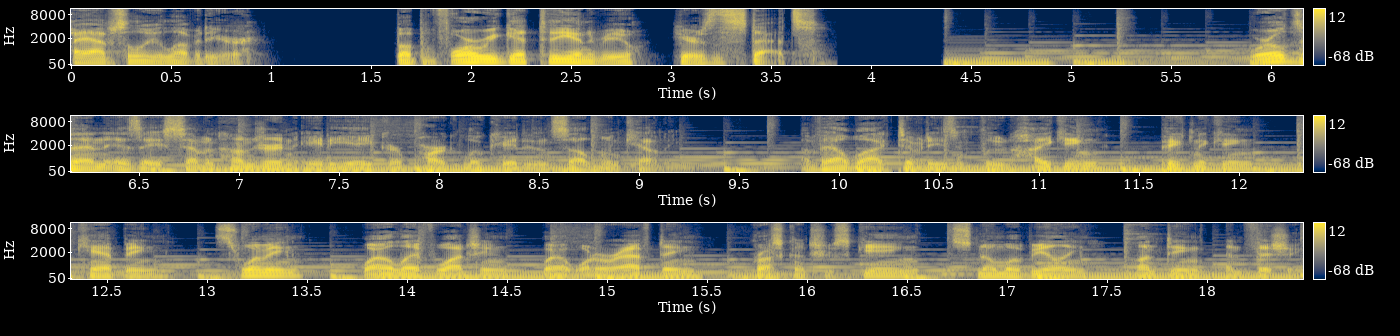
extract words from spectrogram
I absolutely love it here. But before we get to the interview, here's the stats. World's End is a 780 acre park located in Sullivan County. Available activities include hiking, picnicking, camping, swimming, wildlife watching, whitewater rafting, cross country skiing, snowmobiling, hunting, and fishing.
